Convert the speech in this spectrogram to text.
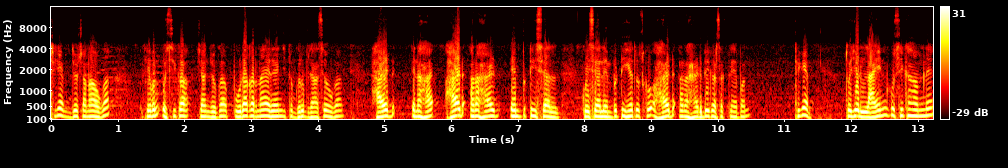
ठीक है? जो चना होगा केवल उसी का चेंज होगा। पूरा करना है रेंज तो ग्रुप जहाँ से होगा। Hidden hide and hide empty cell कोई सेल एम्पटी है तो उसको हाइड अन हाइड भी कर सकते हैं अपन, ठीक है? तो ये लाइन को सीखा हमने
